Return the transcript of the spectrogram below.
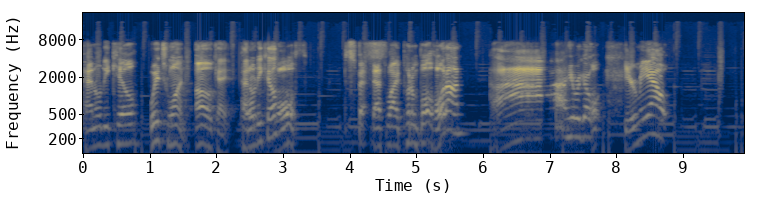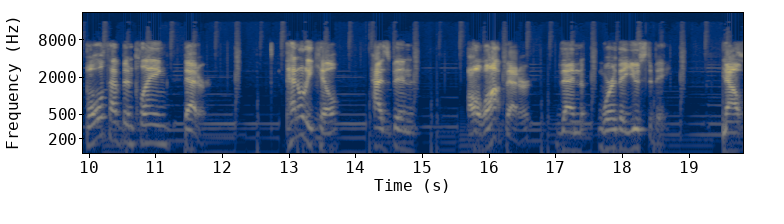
Penalty kill. Which one? Oh, okay. Penalty kill? Both. Spe- that's why I put them both. Hold on. Ah, here we go. Oh, hear me out. Both have been playing better. Penalty kill has been a lot better than where they used to be. Now,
